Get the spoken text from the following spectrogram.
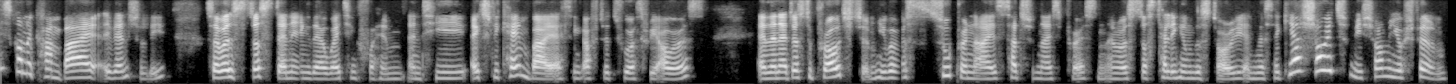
he's gonna come by eventually." So I was just standing there waiting for him, and he actually came by. I think after two or three hours. And then I just approached him. He was super nice, such a nice person. I was just telling him the story, and he was like, "Yeah, show it to me. Show me your film."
